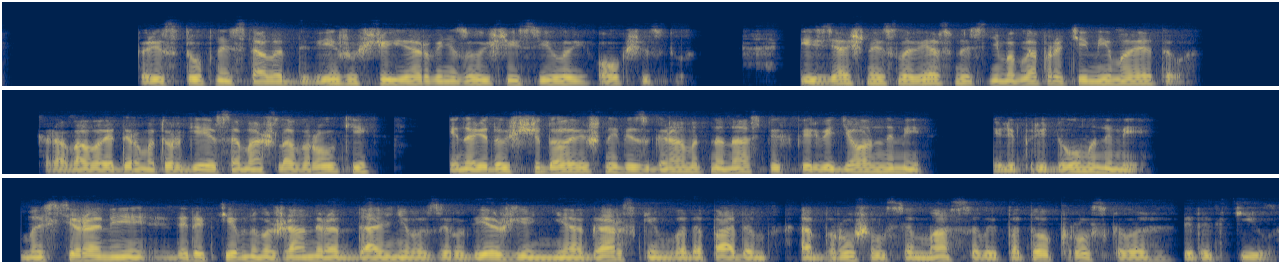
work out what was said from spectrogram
Преступность стала движущей и организующей силой общества. Изящная словесность не могла пройти мимо этого. Кровавая драматургия сама шла в руки, и наряду с чудовищно безграмотно наспех переведенными или придуманными Мастерами детективного жанра дальнего зарубежья Ниагарским водопадом обрушился массовый поток русского детектива.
